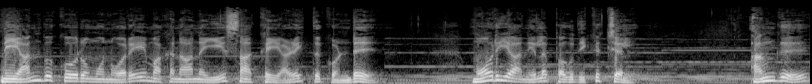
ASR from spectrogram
நீ அன்பு கூறும் உன் ஒரே மகனான ஈசாக்கை அழைத்துக் கொண்டு மோரியா நிலப்பகுதிக்குச் செல். அங்கு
